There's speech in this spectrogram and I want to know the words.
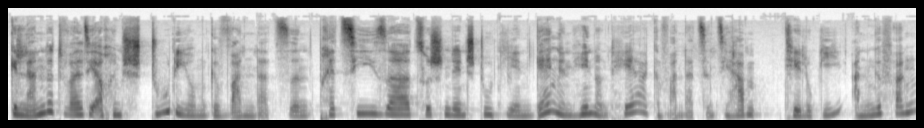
gelandet, weil Sie auch im Studium gewandert sind, präziser zwischen den Studiengängen hin und her gewandert sind. Sie haben Theologie angefangen,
